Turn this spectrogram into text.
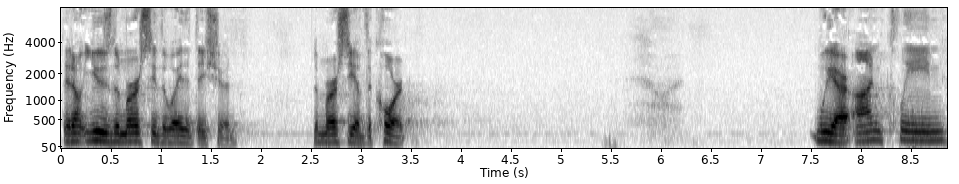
They don't use the mercy the way that they should, the mercy of the court. We are unclean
